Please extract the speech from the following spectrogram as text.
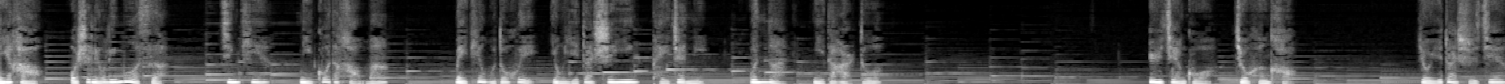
你好，我是琉璃墨色。今天你过得好吗？每天我都会用一段声音陪着你，温暖你的耳朵。遇见过就很好。有一段时间，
